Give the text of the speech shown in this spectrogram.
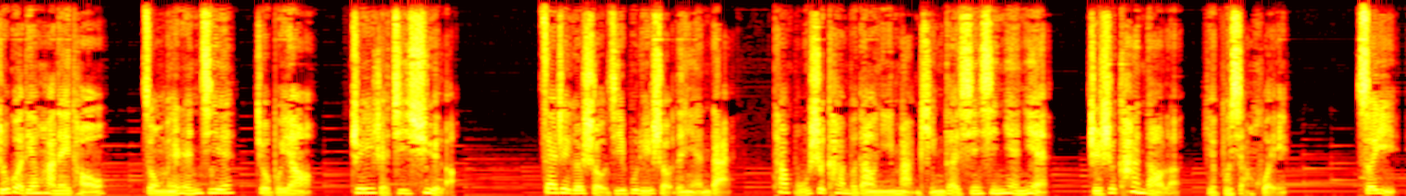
如果电话那头总没人接，就不要追着继续了。在这个手机不离手的年代，他不是看不到你满屏的心心念念，只是看到了也不想回。所以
